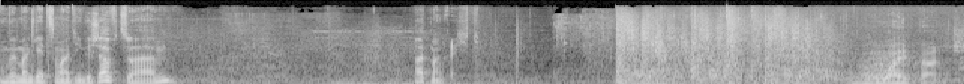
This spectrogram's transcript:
Und wenn man jetzt meint, ihn geschafft zu haben, hat man recht. White Bunch.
